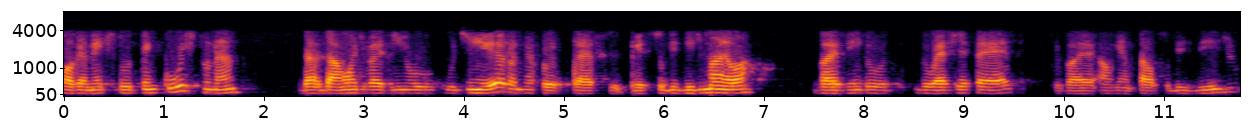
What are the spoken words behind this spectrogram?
obviamente tudo tem custo, né? Da, da onde vai vir o, o dinheiro, né? Para esse, esse subsídio maior, vai vir do, do FGTS, que vai aumentar o subsídio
